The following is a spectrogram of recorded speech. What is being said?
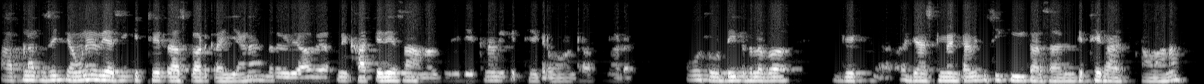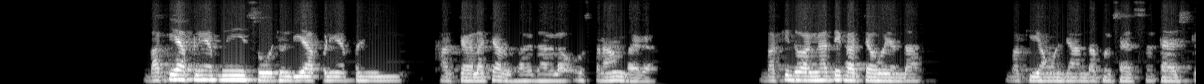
ਆਪਣਾ ਤੁਸੀਂ ਚਾਹੁੰਦੇ ਹੋ ਵੀ ਅਸੀਂ ਕਿੱਥੇ ਟ੍ਰਾਂਸਪਲਾਂਟ ਕਰਾਈਏ, ਹਨਾ? ਮਤਲਬ ਵੀ ਆਪਣੇ ਖਾਤੇ ਦੇ ਹਿਸਾਬ ਨਾਲ ਤੁਸੀਂ ਦੇਖਣਾ ਵੀ ਕਿੱਥੇ ਕਰਵਾਉਣਾ ਟ੍ਰਾਂਸਪਲਾਂਟ ਉਹ ਤੁਹਾਡੀ ਮਤਲਬ ਐਡਜਸਟਮੈਂਟ ਆ ਵੀ ਤੁਸੀਂ ਕੀ ਕਰ ਸਕਦੇ ਹੋ, ਕਿੱਥੇ ਕਰਾਉਣਾ ਹਨਾ? ਬਾਕੀ ਆਪਣੀ ਆਪਣੀ ਸੋਚ ਹੁੰਦੀ ਆ ਆਪਣੀ ਆਪਣੀ ਖਰਚਾ ਅਗਲਾ ਝੱਲ ਸਕਦਾ, ਅਗਲਾ ਉਸ ਤਰ੍ਹਾਂ ਹੁੰਦਾ ਹੈਗਾ। ਬਾਕੀ ਦਵਾਈਆਂ ਤੇ ਖਰਚਾ ਹੋ ਜਾਂਦਾ। ਬਾਕੀ ਆਉਣ ਜਾਣ ਦਾ ਪ੍ਰੋਸੈਸ ਟੈਸਟ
